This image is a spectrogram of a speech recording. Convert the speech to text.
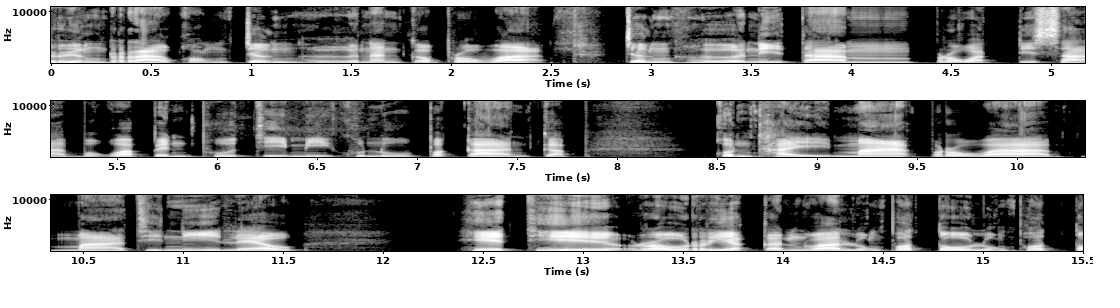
เรื่องราวของเจิ้งเหอนั้นก็เพราะว่าเจิ้งเหอนี่ตามประวัติศาสตร์ บอกว่าเป็นผู้ที่มีคุณูปการกับคนไทยมาก เพราะว่ามาที่นี่แล้วเหตุที่เราเรียกกันว่าหลวงพ่อโตหลวงพ่อโต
